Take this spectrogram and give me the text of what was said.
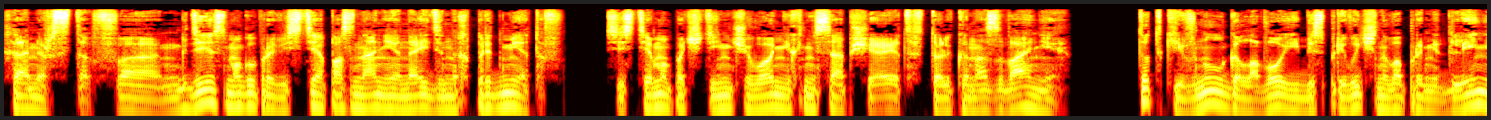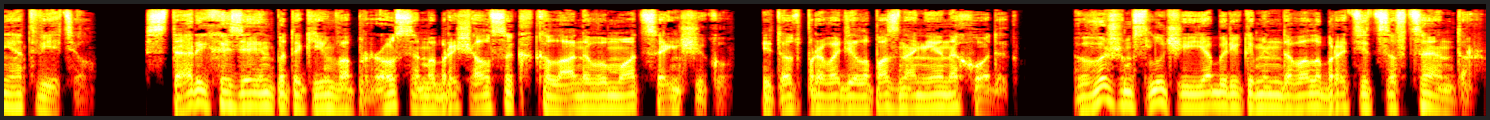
Хаммерстов, а где я смогу провести опознание найденных предметов? Система почти ничего о них не сообщает, только название. Тот кивнул головой и без привычного промедления ответил. Старый хозяин по таким вопросам обращался к клановому оценщику, и тот проводил опознание находок. В вашем случае я бы рекомендовал обратиться в центр.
